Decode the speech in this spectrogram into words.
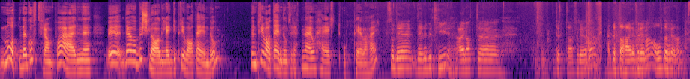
Måten det er gått fram på, er, en, eh, det er å beslaglegge privat eiendom. Den private eiendomsretten er jo helt oppheva her. Så det, det, det betyr, er at uh dette er fredag. Dette her er fredag. Alt er fredag.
